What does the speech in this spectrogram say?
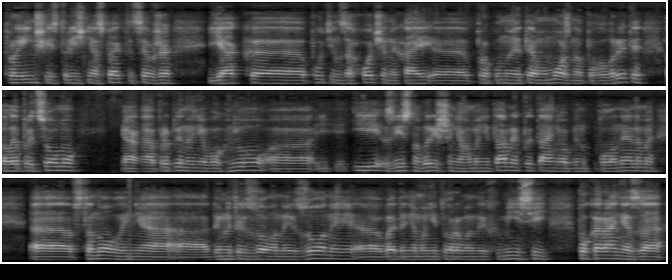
про інші історичні аспекти. Це вже як е, Путін захоче, нехай е, пропонує тему, можна поговорити, але при цьому. Е, Припинення вогню е, і, звісно, вирішення гуманітарних питань, обмін полоненими, е, встановлення демілітаризованої зони, ведення моніторованих місій, покарання за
